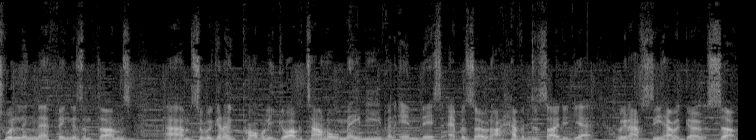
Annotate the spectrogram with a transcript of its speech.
twiddling their fingers and thumbs. Um, so we're going to probably go up a town hall, maybe even in this episode. I haven't decided yet. We're going to have to see how it goes. So,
